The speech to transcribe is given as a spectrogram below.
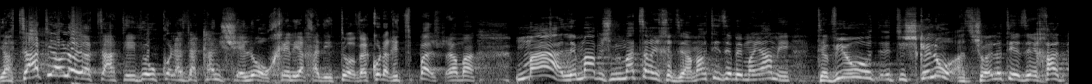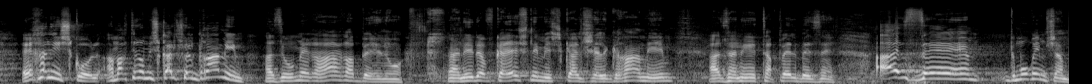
יצאתי או לא יצאתי? והוא כל הזקן שלו אוכל יחד איתו, וכל הרצפה שם. מה? למה? בשביל מה צריך את זה? אמרתי את זה במיאמי, תביאו, תשקלו. אז שואל אותי איזה אחד, איך אני אשקול? אמרתי לו, משקל של גרמים. אז הוא אומר, אה רבנו, אני דווקא יש לי משקל של גרמים, אז אני אטפל בזה. אז... Uh, גמורים שם.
